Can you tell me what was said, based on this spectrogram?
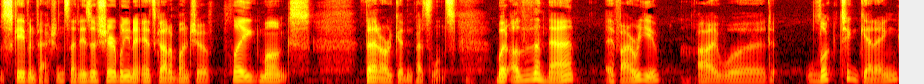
Skaven factions. That is a shareable unit. It's got a bunch of plague monks that are good in pestilence. But other than that, if I were you, I would look to getting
